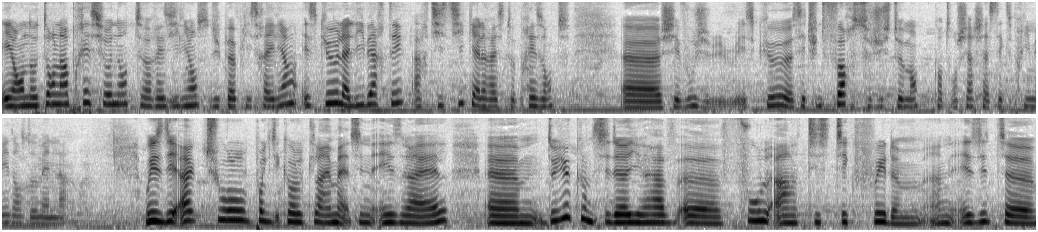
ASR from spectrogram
et en notant l'impressionnante résilience du peuple israélien, est-ce que la liberté artistique, elle reste présente euh, chez vous? Est-ce que c'est une force justement quand on cherche à s'exprimer dans ce domaine-là? With the actual political climate in Israel, um, do you consider you have uh, full artistic freedom, and is it uh,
